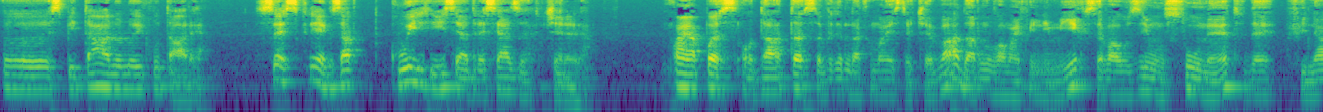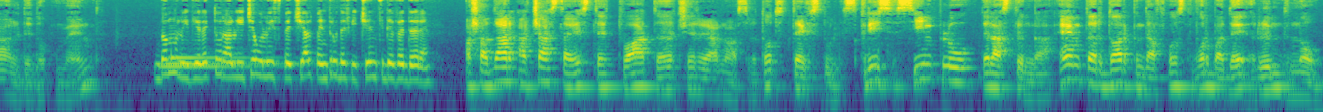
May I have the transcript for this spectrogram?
uh, spitalului cu tare. Se scrie exact cui îi se adresează cererea. Mai apăs o dată să vedem dacă mai este ceva, dar nu va mai fi nimic. Se va auzi un sunet de final de document. Domnului director al Liceului Special pentru Deficienți de Vedere. Așadar, aceasta este toată cererea noastră, tot textul, scris simplu de la stânga. Enter doar când a fost vorba de rând nou.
